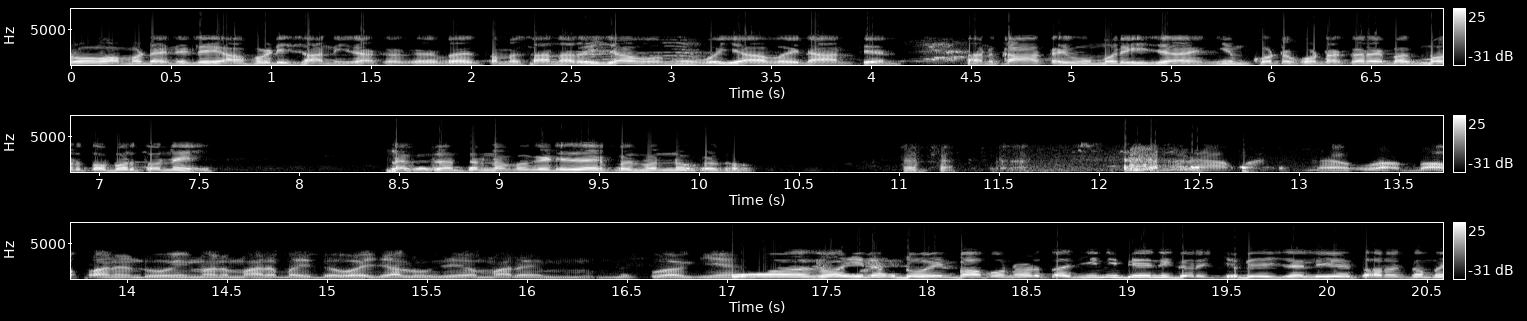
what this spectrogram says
રોવા માંડે એટલે આપડી સાની રાખે કે ભાઈ તમે સાના રહી જાઓ હું વૈયા આવે ના તે અને કા કઈ હું મરી જાય એમ ખોટા ખોટા કરે બાકી મરતો બરતો નહીં. નકર જંતર ના પકડી જાય પણ મને ન કરતો. બાપાને ને ડોહીમાં મારે ભાઈ દવાઈ ચાલુ છે મારે મૂકવા ગયા. જો એને ડોહીન બાપો નડતા એની બેની કરી કે બે જાય લે તારે ગમે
